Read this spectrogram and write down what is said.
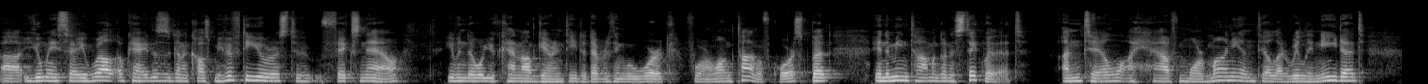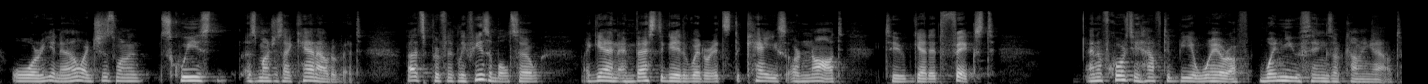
Uh, you may say, well, okay, this is going to cost me 50 euros to fix now even though you cannot guarantee that everything will work for a long time, of course. But in the meantime, I'm going to stick with it until I have more money, until I really need it, or, you know, I just want to squeeze as much as I can out of it. That's perfectly feasible. So again, investigate whether it's the case or not to get it fixed. And of course, you have to be aware of when new things are coming out.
